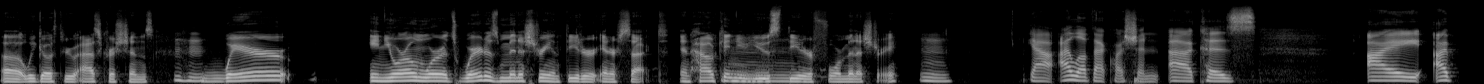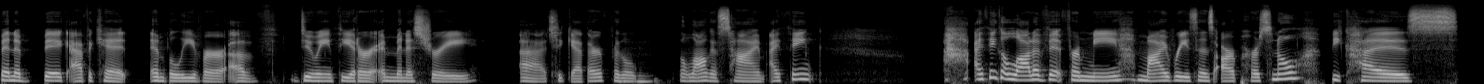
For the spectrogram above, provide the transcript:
uh, we go through as Christians. Where, in your own words, where does ministry and theater intersect, and how can you use theater for ministry? mm. yeah, I love that question because I I've been a big advocate and believer of doing theater and ministry uh, together for the the longest time. I think I think a lot of it for me, my reasons are personal because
